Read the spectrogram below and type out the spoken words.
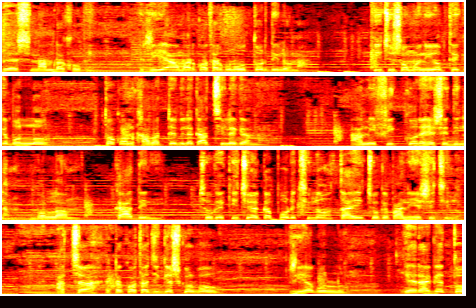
বেশ, নামডাক হবে। রিয়া আমার কথার কোনো উত্তর দিল না। কিছু সময় নীরব থেকে বলল, তখন খাবার টেবিলে কাঁদছিলে কেন? আমি ফিক করে হেসে দিলাম, বললাম, কাঁদিনি। চোখে কিছু একটা পড়েছিল, তাই চোখে পানি এসেছিল। আচ্ছা একটা কথা জিজ্ঞেস করব? রিয়া বলল, এর আগে তো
